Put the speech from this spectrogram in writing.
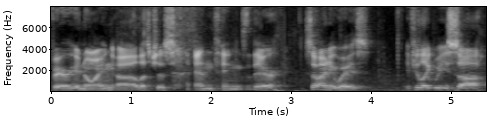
very annoying. Uh, let's just end things there. So, anyways, if you like what you saw,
